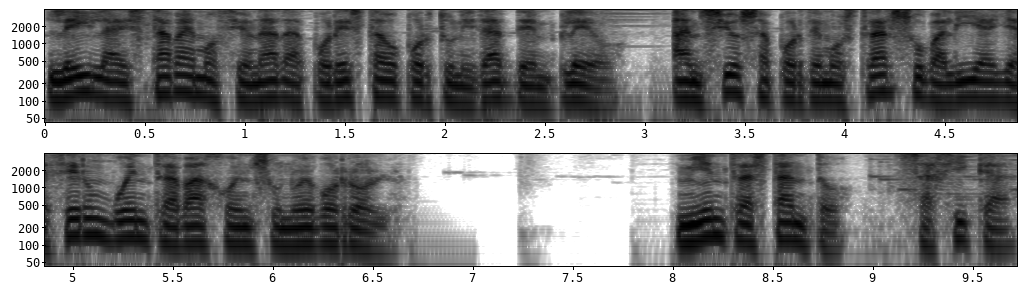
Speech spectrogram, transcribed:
Leila estaba emocionada por esta oportunidad de empleo, ansiosa por demostrar su valía y hacer un buen trabajo en su nuevo rol. Mientras tanto, Sajika,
